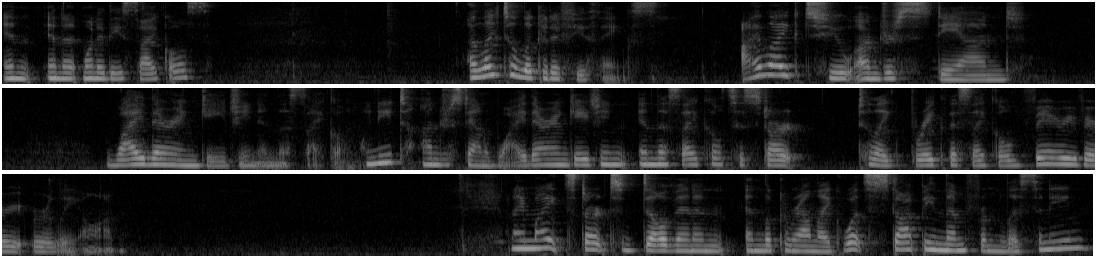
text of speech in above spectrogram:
in, in a, one of these cycles, I like to look at a few things. I like to understand why they're engaging in the cycle. We need to understand why they're engaging in the cycle to start to like break the cycle very, very early on. And I might start to delve in and, and look around like what's stopping them from listening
